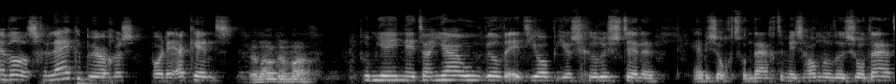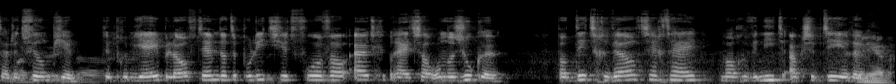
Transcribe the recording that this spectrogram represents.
en wil als gelijke burgers worden erkend. Premier Netanyahu wil de Ethiopiërs geruststellen. Hij bezocht vandaag de mishandelde soldaat uit het filmpje. De premier belooft hem dat de politie het voorval uitgebreid zal onderzoeken. Want dit geweld, zegt hij, mogen we niet accepteren.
